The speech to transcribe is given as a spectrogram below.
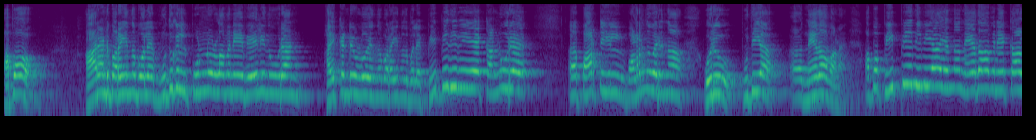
അപ്പോൾ ആരാണ്ട് പറയുന്ന പോലെ മുതുകിൽ പുണ്ണുള്ളവനെ വേലി നൂരാൻ ഭയക്കണ്ടേ എന്ന് പറയുന്നത് പോലെ പി പി ദിവ്യയെ കണ്ണൂര് പാർട്ടിയിൽ വളർന്നു വരുന്ന ഒരു പുതിയ നേതാവാണ്. അപ്പോൾ പി പി ദിവ്യ എന്ന നേതാവിനേക്കാൾ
